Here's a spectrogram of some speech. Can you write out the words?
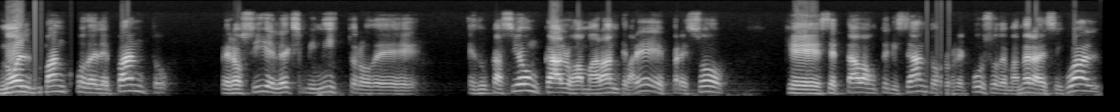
no el manco de Lepanto, pero sí el ex ministro de Educación, Carlos Amarante expresó que se estaban utilizando los recursos de manera desigual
